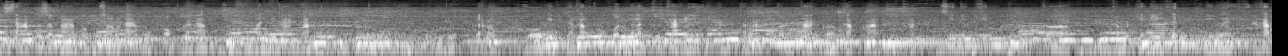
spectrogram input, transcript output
ที่สามพฤษภาคม2566นะครับวันที่ถ่ายทำหลังโควิดนะครับ ผู้คนกำลังคึกคักเลยตลาดต้นตาลก็กลับมาคึกคักเศรษฐกิจก็กำลังจะดีขึ้นเรื่อยๆครับ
